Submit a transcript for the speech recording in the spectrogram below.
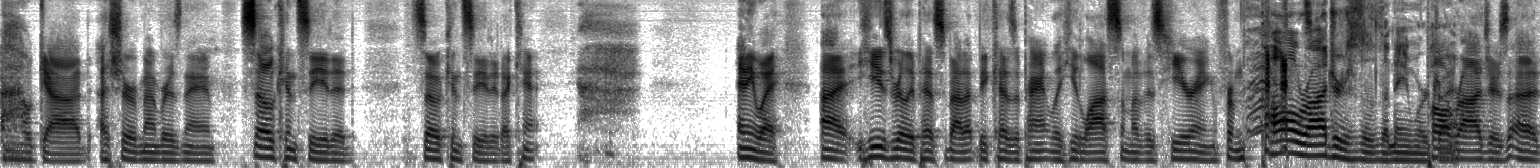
oh God, I should remember his name. So conceited, so conceited. I can't. Anyway, uh, he's really pissed about it because apparently he lost some of his hearing from that. Paul Rodgers is the name we're Paul trying. Rodgers, uh,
